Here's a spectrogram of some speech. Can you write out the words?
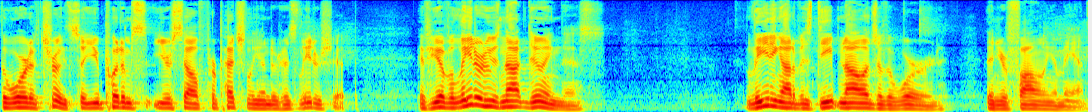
the word of truth. So, you put him, yourself perpetually under his leadership. If you have a leader who's not doing this, leading out of his deep knowledge of the word, then you're following a man.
